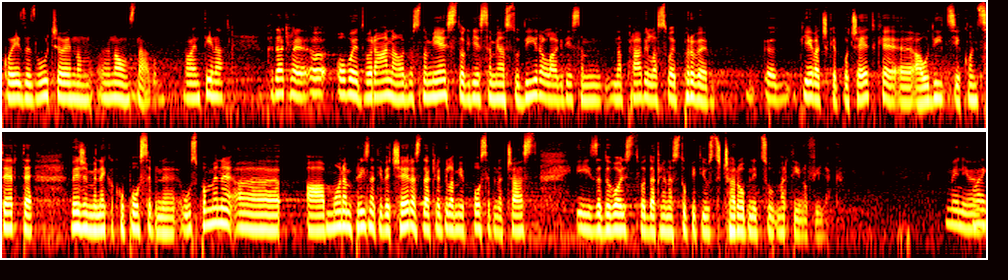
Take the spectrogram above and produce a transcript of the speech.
koji je zazvučao jednom novom snagom. Valentina? Pa dakle, ovo je dvorana, odnosno mjesto gdje sam ja studirala, gdje sam napravila svoje prve pjevačke početke, e, audicije, koncerte, veže me nekako posebne uspomene. A moram priznati večeras, dakle, bila mi je posebna čast i zadovoljstvo dakle, nastupiti uz čarobnicu Martinu Filjak. Meni je...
